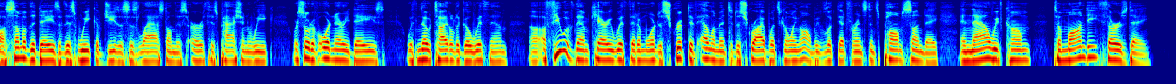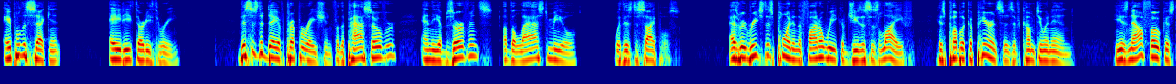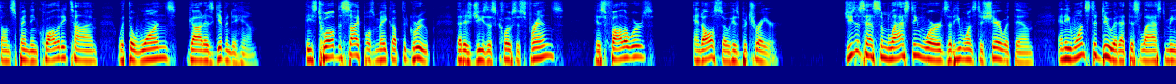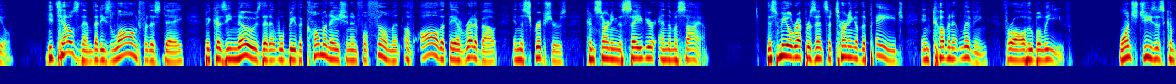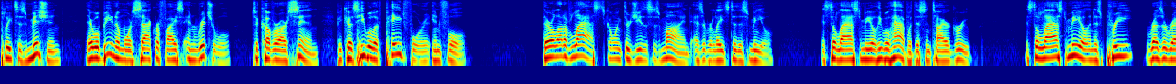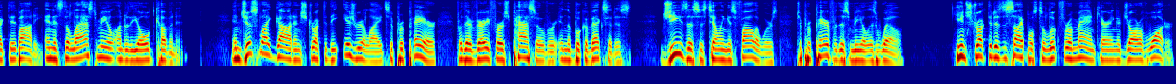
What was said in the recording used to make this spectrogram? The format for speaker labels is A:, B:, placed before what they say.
A: While some of the days of this week of Jesus' last on this earth, his Passion Week, were sort of ordinary days with no title to go with them, uh, a few of them carry with it a more descriptive element to describe what's going on. We've looked at, for instance, Palm Sunday, and now we've come to Maundy Thursday, April the 2nd, AD 33. This is the day of preparation for the Passover and the observance of the last meal with his disciples. As we reach this point in the final week of Jesus' life, his public appearances have come to an end. He is now focused on spending quality time with the ones God has given to him. These 12 disciples make up the group that is Jesus' closest friends, his followers, and also his betrayer. Jesus has some lasting words that he wants to share with them, and he wants to do it at this last meal. He tells them that he's longed for this day because he knows that it will be the culmination and fulfillment of all that they have read about in the scriptures concerning the Savior and the Messiah. This meal represents a turning of the page in covenant living for all who believe. Once Jesus completes his mission, there will be no more sacrifice and ritual to cover our sin because he will have paid for it in full. There are a lot of lasts going through Jesus' mind as it relates to this meal. It's the last meal he will have with this entire group. It's the last meal in his pre resurrected body, and it's the last meal under the old covenant. And just like God instructed the Israelites to prepare for their very first Passover in the book of Exodus, Jesus is telling his followers to prepare for this meal as well. He instructed his disciples to look for a man carrying a jar of water.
